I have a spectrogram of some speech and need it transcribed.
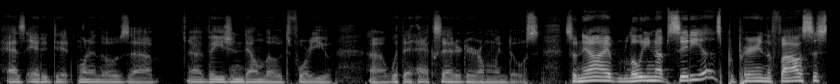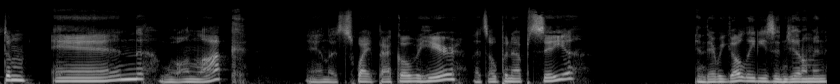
has edited one of those uh, Evasion downloads for you uh, with that hex editor on Windows. So now I'm loading up Cydia. It's preparing the file system, and we'll unlock. And let's swipe back over here. Let's open up Cydia. And there we go, ladies and gentlemen,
